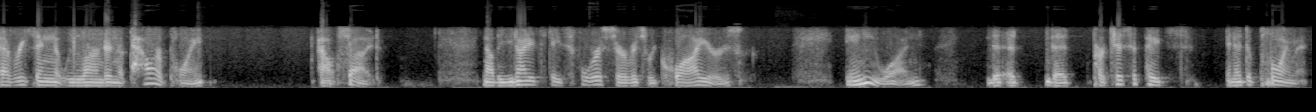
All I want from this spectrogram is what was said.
everything that we learned in the PowerPoint outside. Now, the United States Forest Service requires anyone that that participates in a deployment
